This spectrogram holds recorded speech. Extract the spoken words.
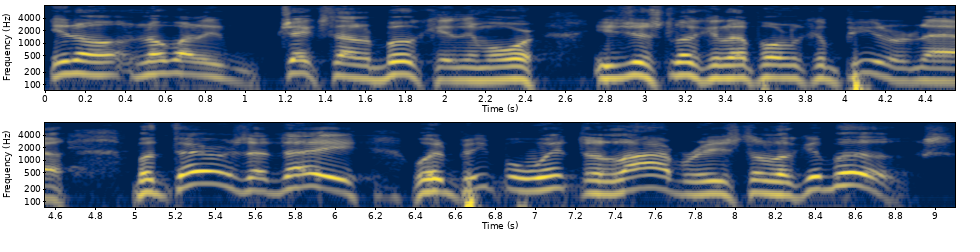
You know, nobody checks out a book anymore. You just look it up on a computer now. But there was a day when people went to libraries to look at books.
